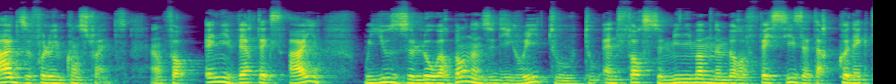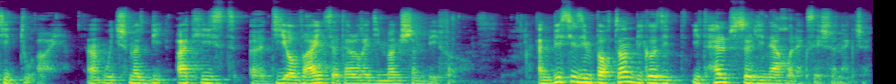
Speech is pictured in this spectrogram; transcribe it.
add the following constraint. And for any vertex i, we use the lower bound on the degree to, to enforce the minimum number of faces that are connected to i, uh, which must be at least uh, d of i that I already mentioned before. And this is important because it, it helps the linear relaxation actually.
